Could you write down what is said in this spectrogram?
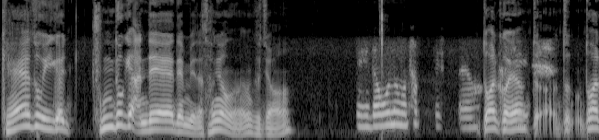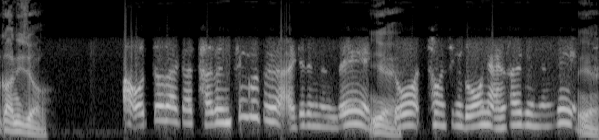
계속 이게 중독이 안 돼야 됩니다, 성형은. 그죠? 네 너무너무 찾고 있어요. 또 할 거예요? 또 할 거 아니죠? 아 어쩌다가 다른 친구들 알게 됐는데 예. 노원, 전 지금 노원에 안 살고 있는데 예.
